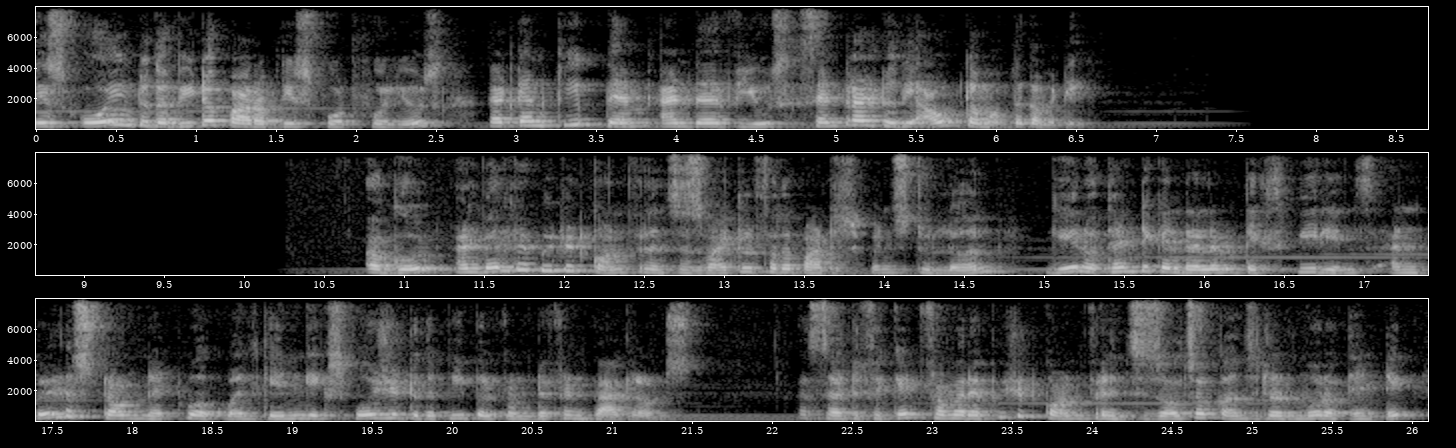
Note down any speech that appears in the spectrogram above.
is owing to the veto power of these portfolios that can keep them and their views central to the outcome of the committee. A good and well reputed conference is vital for the participants to learn, gain authentic and relevant experience, and build a strong network while gaining exposure to the people from different backgrounds. A certificate from a reputed conference is also considered more authentic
